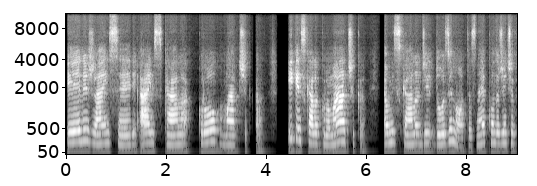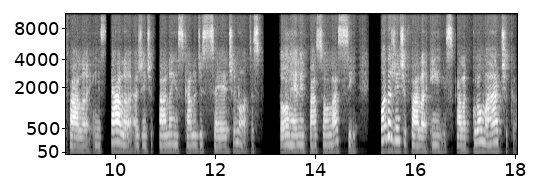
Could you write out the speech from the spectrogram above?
ele já insere a escala cromática. E que a escala cromática é uma escala de 12 notas, né? Quando a gente fala em escala, a gente fala em escala de sete notas. Dó, Ré, Mi, Fá, Sol, Lá, Si. Quando a gente fala em escala cromática,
